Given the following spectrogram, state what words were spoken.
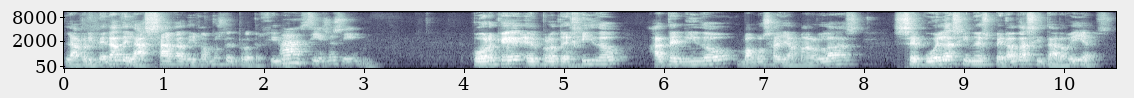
La primera de la saga, digamos, del Protegido. Ah, sí, eso sí. Porque el Protegido ha tenido, vamos a llamarlas, secuelas inesperadas y tardías.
